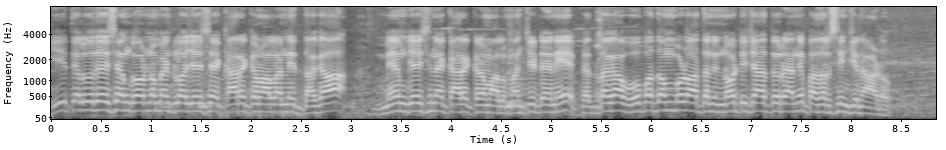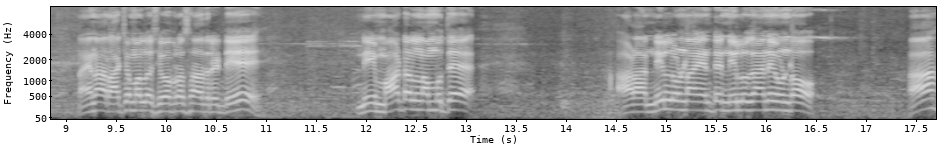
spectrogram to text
ఈ తెలుగుదేశం గవర్నమెంట్లో చేసే కార్యక్రమాలన్నీ దగా. మేం చేసిన కార్యక్రమాలు మంచిటని పెద్దగా ఊపదంబుడు అతని నోటి చాతుర్యాన్ని ప్రదర్శించినాడు. నాయనా రాచమల్లు శివప్రసాద్ రెడ్డి నీ మాటలు నమ్మితే ఆడ నీళ్ళు ఉన్నాయంటే నీళ్ళు కానీ ఉండవు. ఆ?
